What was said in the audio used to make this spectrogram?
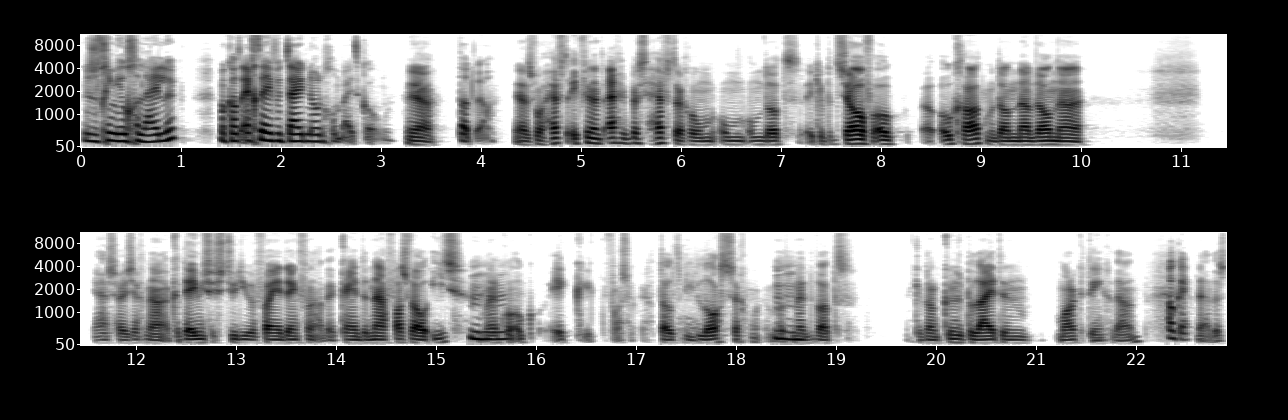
Dus het ging heel geleidelijk. Maar ik had echt even tijd nodig om bij te komen. Ja. Dat wel. Ja, dat is wel heftig. Ik vind het eigenlijk best heftig, om, om, omdat ik heb het zelf ook, ook gehad, maar dan na, wel na, ja, zou je zeggen, na academische studie waarvan je denkt van, nou, dan kan je daarna vast wel iets. Maar ik, Mhm. kon ook, ik, ik was ook echt totally lost, zeg maar, Mhm. met wat, ik heb dan kunstbeleid en marketing gedaan. Oké. Nou, dat is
